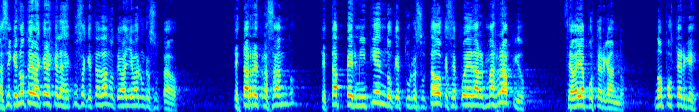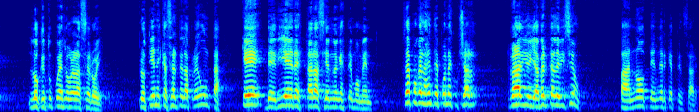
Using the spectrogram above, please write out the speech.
Así que no te la crees que las excusas que estás dando te va a llevar un resultado. Te está retrasando, te está permitiendo que tu resultado que se puede dar más rápido se vaya postergando. No postergues lo que tú puedes lograr hacer hoy. Pero tienes que hacerte la pregunta, ¿Qué debiera estar haciendo en este momento? ¿Sabes por qué la gente pone a escuchar radio y a ver televisión? Para no tener que pensar.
